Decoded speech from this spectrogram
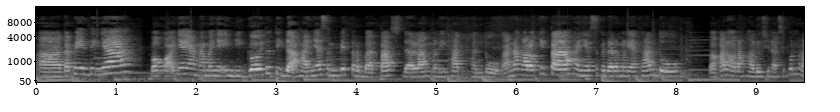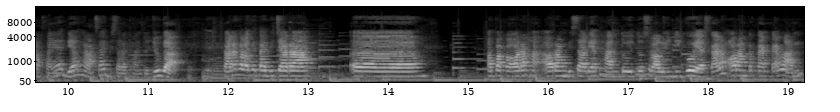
Uh, tapi intinya pokoknya yang namanya indigo itu tidak hanya sempit terbatas dalam melihat hantu. Karena kalau kita hanya sekedar melihat hantu, bahkan orang halusinasi pun rasanya dia ngerasa bisa lihat hantu juga. Karena kalau kita bicara eh apakah orang orang bisa lihat hantu itu selalu indigo ya? Sekarang orang ketempelan,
